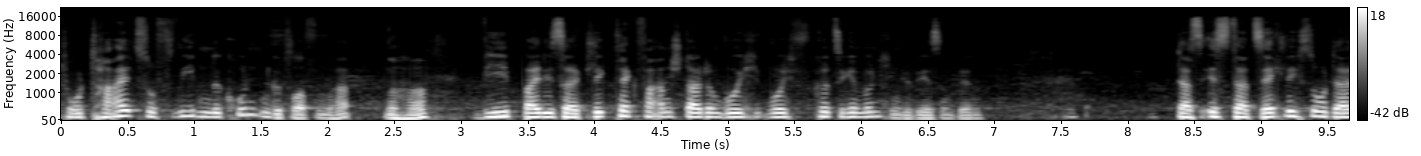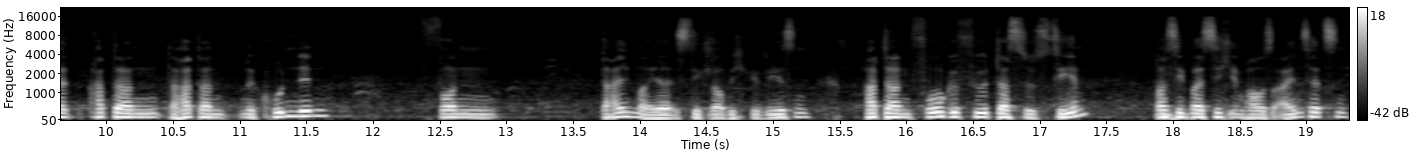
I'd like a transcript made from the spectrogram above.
total zufriedene Kunden getroffen habe Aha. wie bei dieser ClickTech-Veranstaltung, wo ich, wo ich kürzlich in München gewesen bin. Das ist tatsächlich so, da hat dann, da hat dann eine Kundin von Dallmayr, ist die, glaube ich, gewesen, hat dann vorgeführt das System, was sie bei sich im Haus einsetzen,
